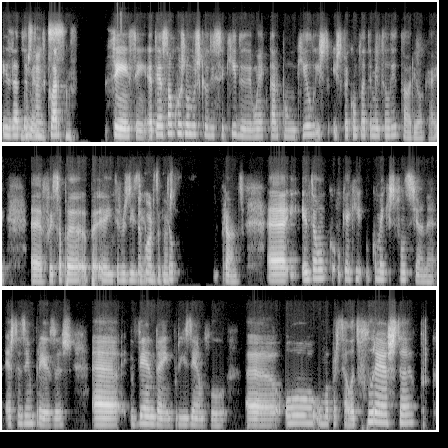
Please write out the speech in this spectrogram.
Exatamente. Bastante... Claro Sim, sim. Atenção com os números que eu disse aqui de um hectare para um quilo, isto, isto foi completamente aleatório, ok? foi só para, para, em termos de exemplo. De acordo, de acordo. Pronto. Uh, então, o que é que, como é que isto funciona? Estas empresas uh, vendem, por exemplo, uh, ou uma parcela de floresta, porque,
